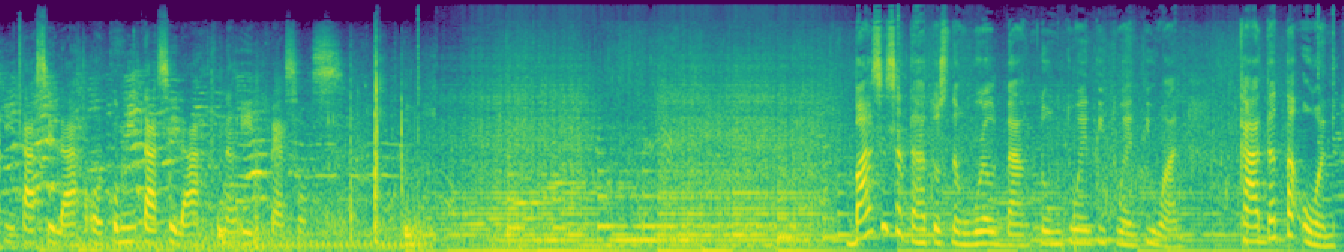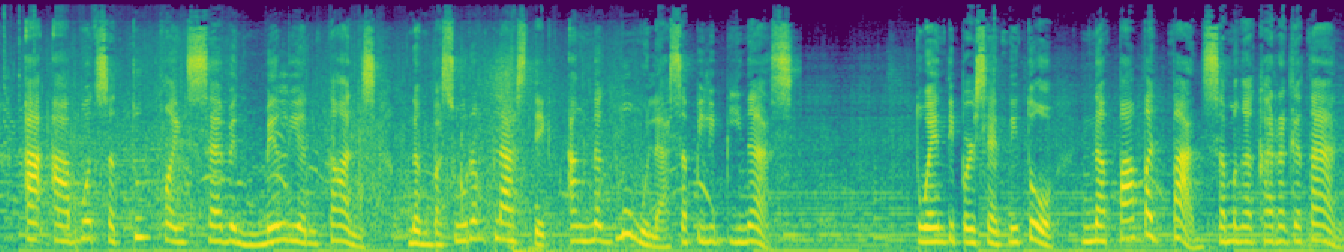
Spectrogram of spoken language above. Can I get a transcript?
makakita sila o kumita sila ng 8 pesos. Base sa datos ng World Bank noong 2021, kada taon aabot sa 2.7 million tons ng basurang plastic ang nagmumula sa Pilipinas. 20% nito napapadpad sa mga karagatan.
